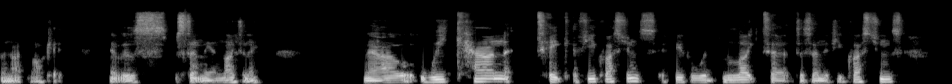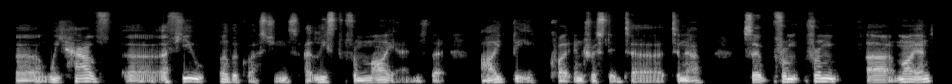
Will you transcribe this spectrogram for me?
the night market. It was certainly enlightening. Now, we can take a few questions if people would like to, to send a few questions. Uh, we have uh, a few other questions, at least from my end, that I'd be quite interested to, to know. So, from from uh, my end,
